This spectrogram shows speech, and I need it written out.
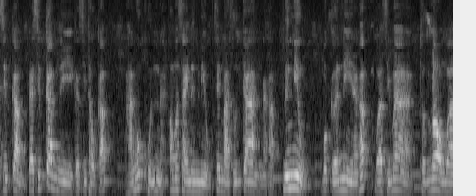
80 กรัม 80 กรัมนี่ก็สิเท่ากับหางหกขุนนะเอามาใส่หนึ่งนิ้ว เส้นผ่าศูนย์กลางนะครับหนึ่งนิ้วบ่เกินนี้นะครับว่าสิมาทดลองว่า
